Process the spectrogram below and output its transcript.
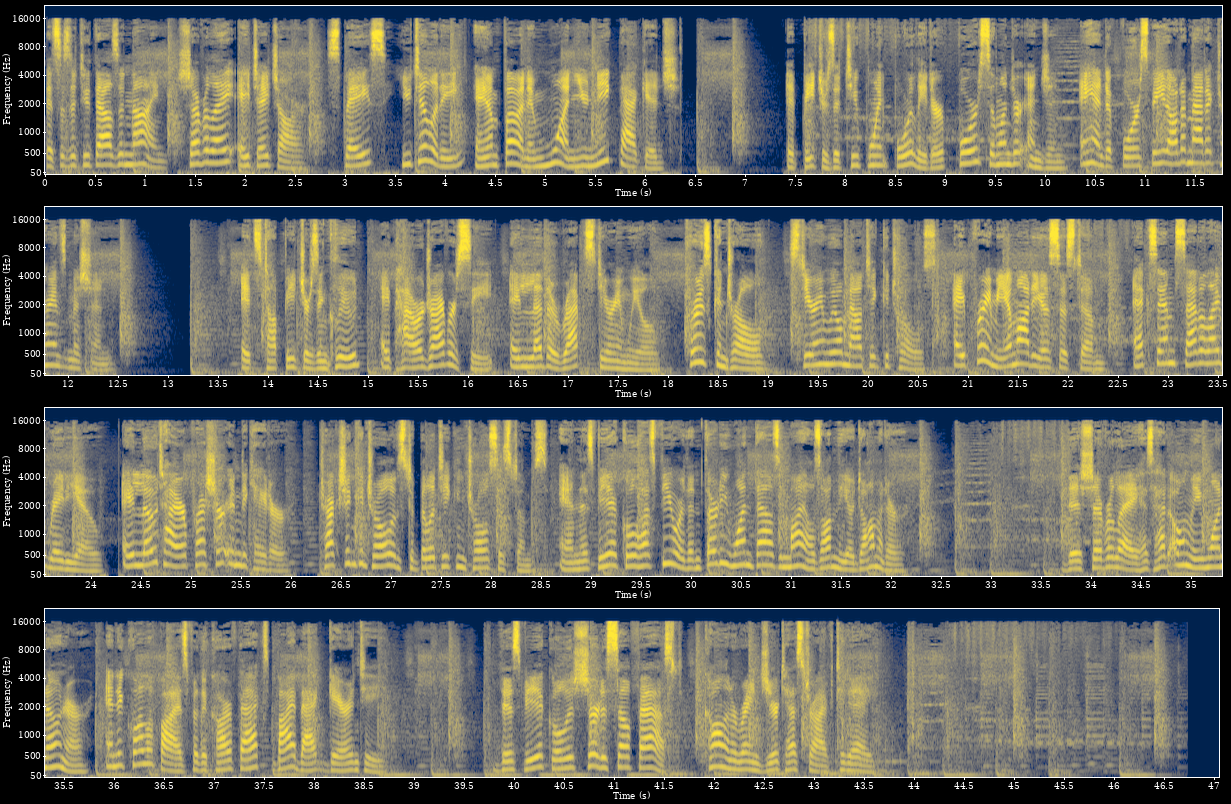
This is a 2009 Chevrolet HHR. Space, utility, and fun in one unique package. It features a 2.4-liter four-cylinder engine and a four-speed automatic transmission. Its top features include a power driver's seat, a leather-wrapped steering wheel, cruise control, steering wheel mounted controls, a premium audio system, XM satellite radio, a low tire pressure indicator, traction control and stability control systems, and this vehicle has fewer than 31,000 miles on the odometer. This Chevrolet has had only one owner, and it qualifies for the Carfax buyback guarantee. This vehicle is sure to sell fast. Call and arrange your test drive today.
